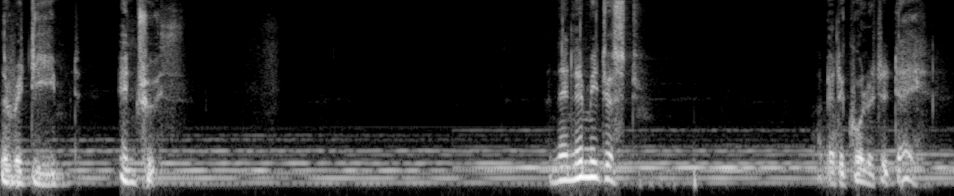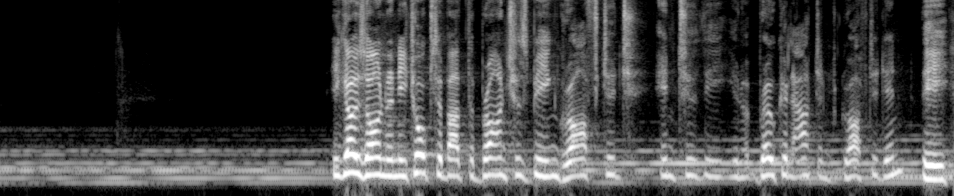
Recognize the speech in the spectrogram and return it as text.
the redeemed in truth. And then let me just, I better call it a day. He goes on and he talks about the branches being grafted into the, you know, broken out and grafted in. The,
